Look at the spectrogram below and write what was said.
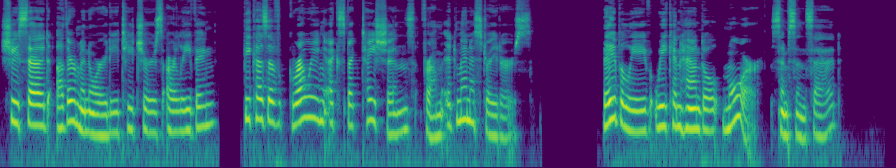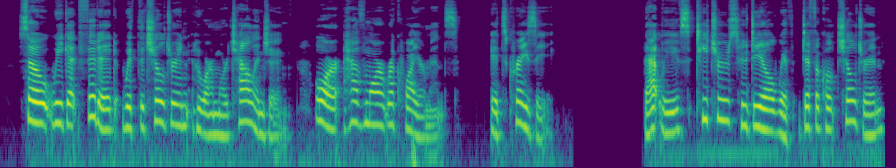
She said other minority teachers are leaving because of growing expectations from administrators. They believe we can handle more, Simpson said. So we get fitted with the children who are more challenging or have more requirements. It's crazy. That leaves teachers who deal with difficult children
